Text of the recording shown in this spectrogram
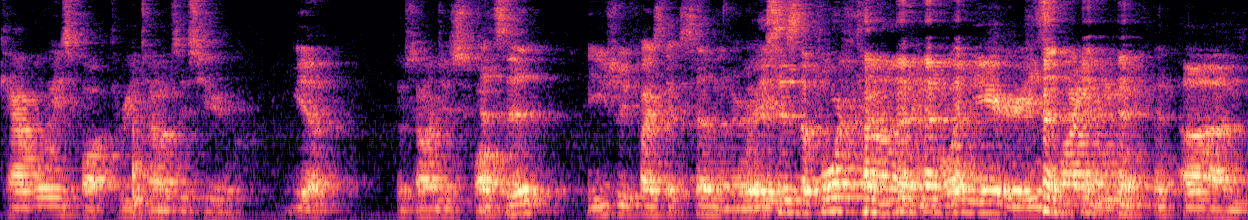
Cowboy has fought three times this year. Yeah, Dos Anjos fought. that's it. He usually fights like seven or Well, eight. this is the fourth time in one year he's fighting. Um,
